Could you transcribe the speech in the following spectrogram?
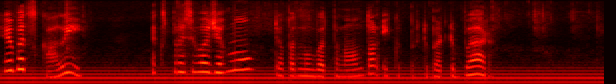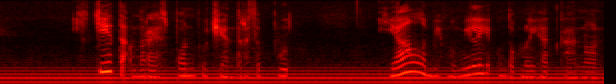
Hebat sekali. Ekspresi wajahmu dapat membuat penonton ikut berdebar-debar. Ichi tak merespon pujian tersebut. Ia lebih memilih untuk melihat kanon.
